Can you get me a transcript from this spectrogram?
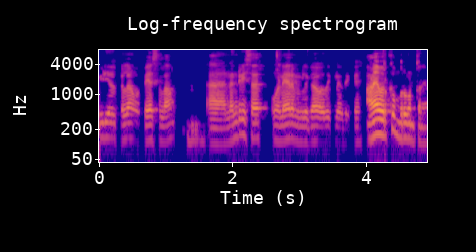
வீடியோக்கெல்லாம் நம்ம பேசலாம். நன்றி சார். உங்க நேரம் எங்களுக்காக ஒதுக்குனதுக்கு. அனைவருக்கும் முருகன் துணை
